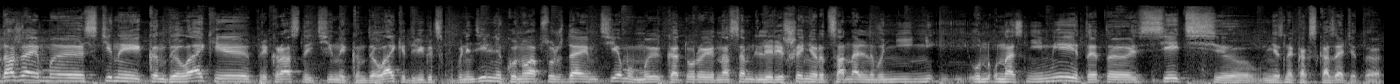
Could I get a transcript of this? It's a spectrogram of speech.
Продолжаем мы с Тиной Канделаки, прекрасной Тиной Канделаки, двигаться по понедельнику, но обсуждаем тему мы, которые на самом деле решения рационального не, не- у, у нас не имеет. Это сеть, э, не знаю, как сказать это,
